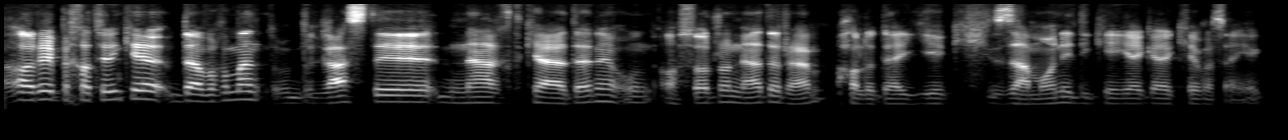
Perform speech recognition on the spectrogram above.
آره به خاطر اینکه در واقع من قصد نقد کردن اون آثار رو ندارم. حالا در یک زمان دیگه اگر که مثلا یک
